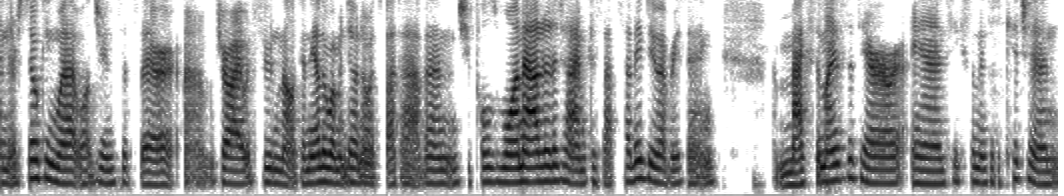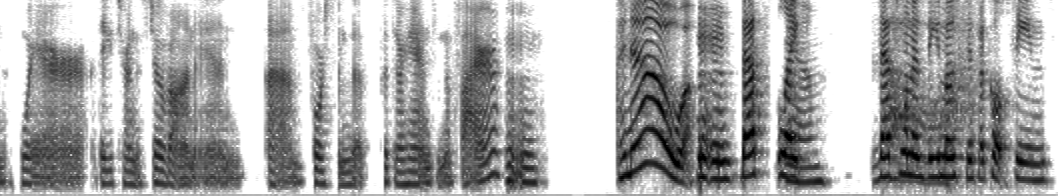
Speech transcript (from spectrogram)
and they're soaking wet while June sits there um, dry with food and milk, and the other women don't know what's about to happen, and she pulls one out at a time because that's how they do everything. Maximize the terror and takes them into the kitchen where they turn the stove on and um, force them to put their hands in the fire. Mm-mm. I know. Mm-mm. That's like Yeah. That's one of the most difficult scenes.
